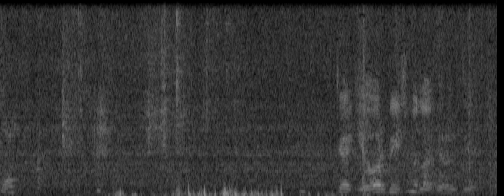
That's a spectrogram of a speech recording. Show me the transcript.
Okay. Okay. किया और बीच में ला के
